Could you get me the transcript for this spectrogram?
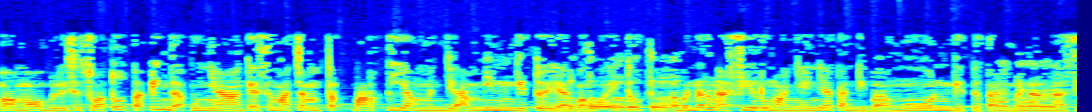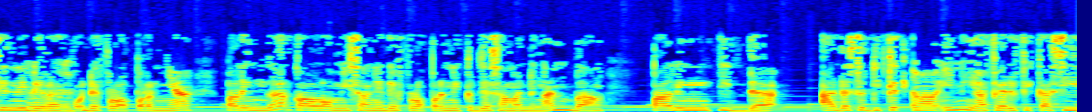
uh, mau beli sesuatu tapi nggak punya kayak semacam third party yang menjamin gitu ya betul, bahwa itu betul. bener nggak sih rumahnya ini akan dibangun gitu kan, hmm. bener nggak sih ini hmm. developernya, paling nggak kalau misalnya developer ini kerjasama dengan bank, paling tidak ada sedikit uh, ini ya verifikasi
